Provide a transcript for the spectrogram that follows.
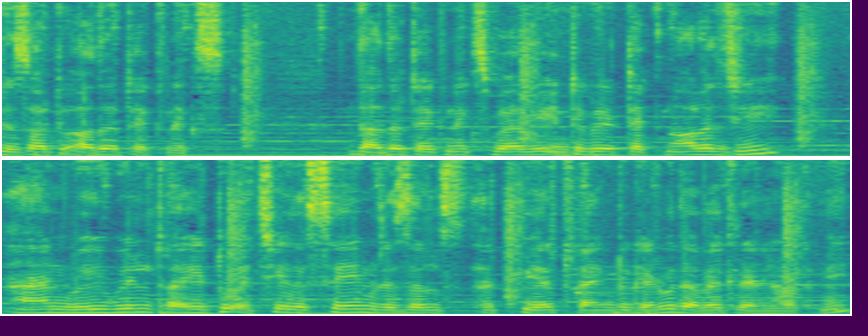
resort to other techniques the other techniques where we integrate technology and we will try to achieve the same results that we are trying to get with awake craniotomy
